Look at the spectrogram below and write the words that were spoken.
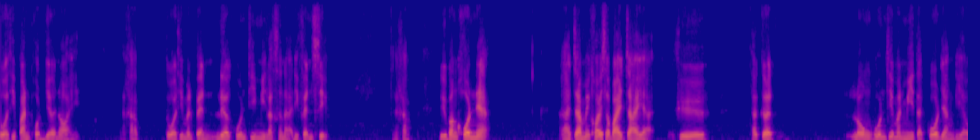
ตัวที่ปันผลเยอะหน่อยนะครับ ตัวที่มันเป็นเลือกหุ้นที่มีลักษณะ defensive นะครับ หรือบางคนเนี่ยอาจจะไม่ค่อยสบายใจอะคือถ้าเกิดลงหุ้นที่มันมีแต่ growth อย่างเดียว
